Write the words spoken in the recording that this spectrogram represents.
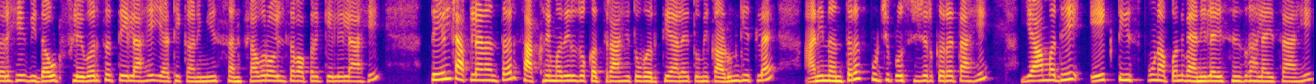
तर हे विदाऊट फ्लेवरचं तेल आहे. या ठिकाणी मी सनफ्लॉवर ऑइलचा वापर केलेला आहे. तेल टाकल्यानंतर साखरेमधील जो कचरा आहे तो वरती आलाय तो मी काढून घेतलाय आणि नंतरच पुढची प्रोसिजर करत आहे. यामध्ये एक टीस्पून आपण व्हॅनिला एसेन्स घालायचा आहे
